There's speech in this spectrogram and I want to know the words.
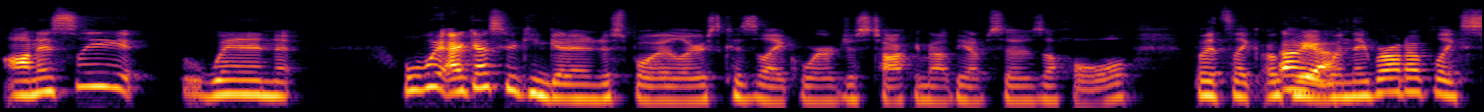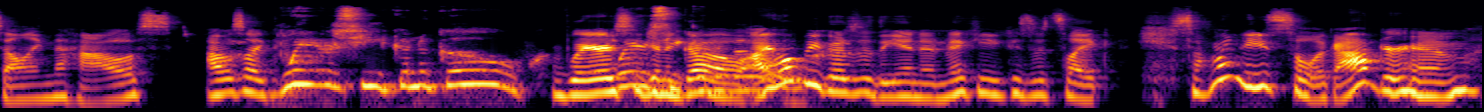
honestly when well wait, I guess we can get into spoilers because like we're just talking about the episode as a whole. But it's like, oh, okay, Oh, yeah. when they brought up like selling the house, I was like, Where's he gonna go? where is he gonna he go? gonna I hope he goes with Ian and Mickey because it's like someone needs to look after him.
